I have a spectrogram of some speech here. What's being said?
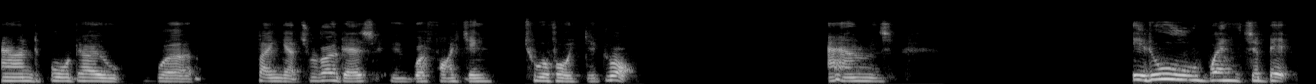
and Bordeaux were playing against Rodez, who were fighting to avoid the drop and it all went a bit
